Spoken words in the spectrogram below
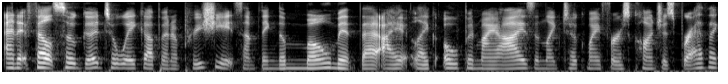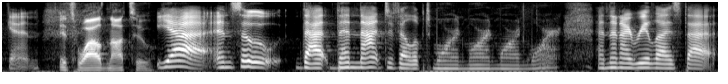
And it felt so good to wake up and appreciate something the moment that I like opened my eyes and like took my first conscious breath again. It's wild not to. Yeah, and so that then that developed more and more and more and more. And then I realized that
